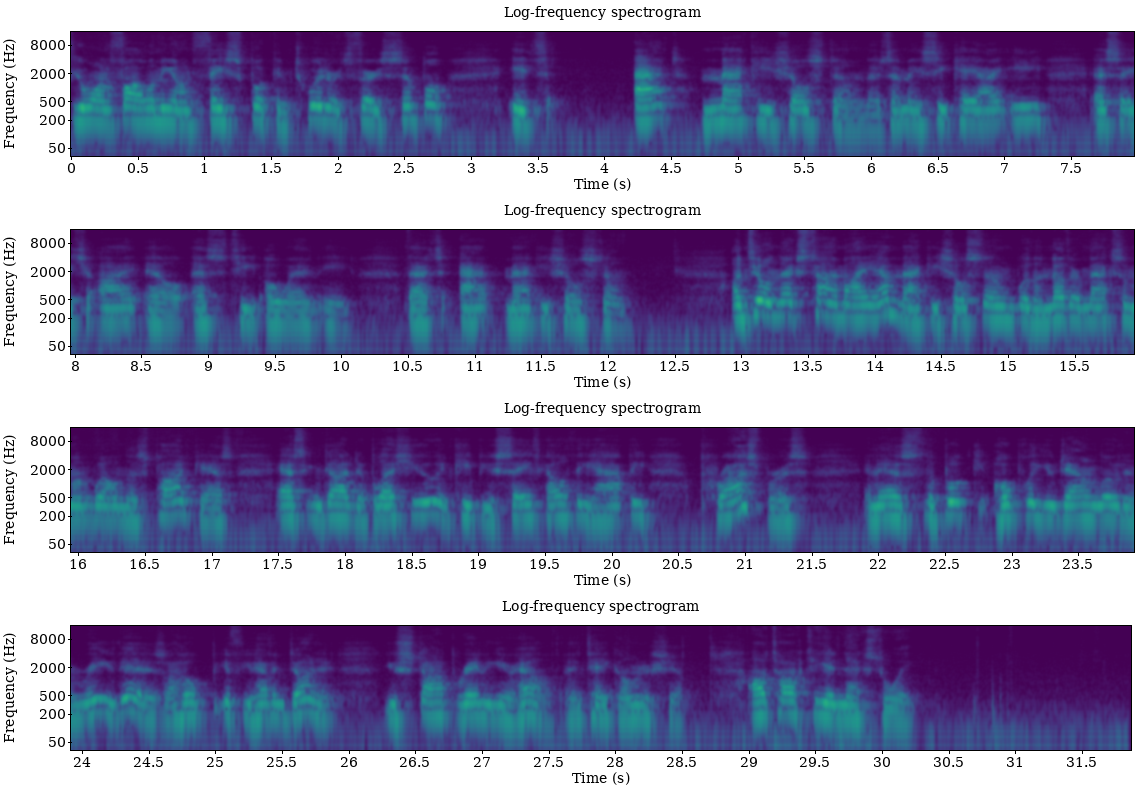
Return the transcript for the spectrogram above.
If you want to follow me on Facebook and Twitter, it's very simple. It's at Mackie Shilstone. That's M A C K I E S H I L S T O N E. That's at Mackie Shilstone. Until next time, I am Mackie Shilstone with another Maximum Wellness podcast, asking God to bless you and keep you safe, healthy, happy, prosperous. And as the book, hopefully you download and read is, I hope if you haven't done it, you stop renting your health and take ownership. I'll talk to you next week.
